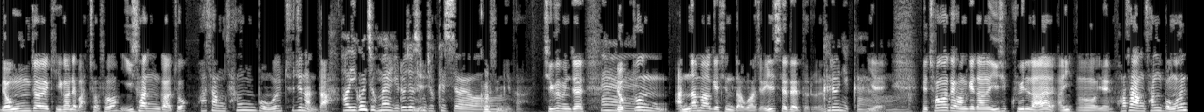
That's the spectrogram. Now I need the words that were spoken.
명절 기간에 맞춰서 이산 가족 화상 상봉을 추진한다. 아, 이건 정말 이루어졌으면 예. 좋겠어요. 그렇습니다. 지금 이제 예. 몇분 안 남아 계신다고 하죠. 1세대들은. 그러니까요. 예. 청와대 관계자는 29일 날 아니 어, 예, 화상 상봉은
